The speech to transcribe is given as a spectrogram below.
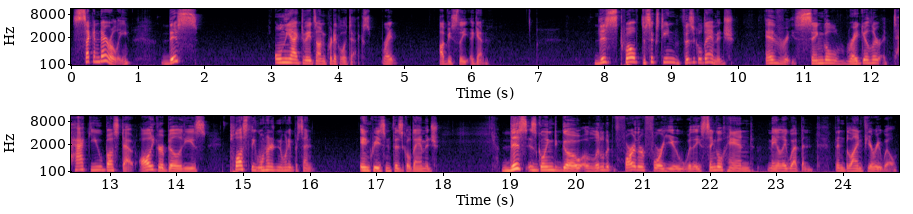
Secondarily, this only activates on critical attacks, right? Obviously, again. This 12 to 16 physical damage, every single regular attack you bust out, all your abilities, plus the 120% increase in physical damage, this is going to go a little bit farther for you with a single hand melee weapon than Blind Fury will,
